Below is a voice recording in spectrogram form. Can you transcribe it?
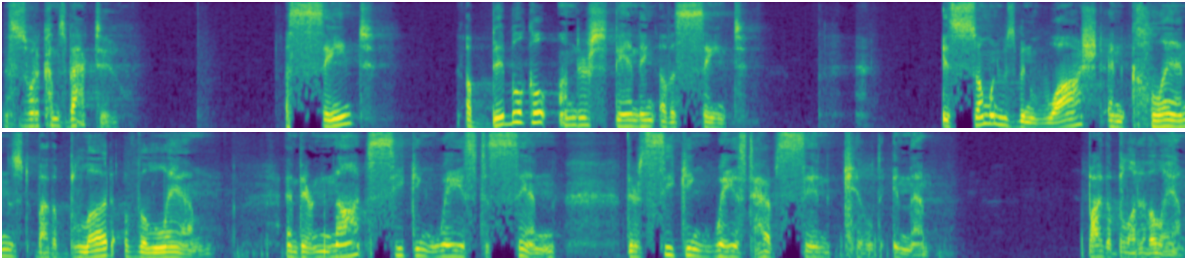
This is what it comes back to. A saint, a biblical understanding of a saint, is someone who's been washed and cleansed by the blood of the Lamb, and they're not seeking ways to sin, they're seeking ways to have sin killed in them by the blood of the Lamb.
